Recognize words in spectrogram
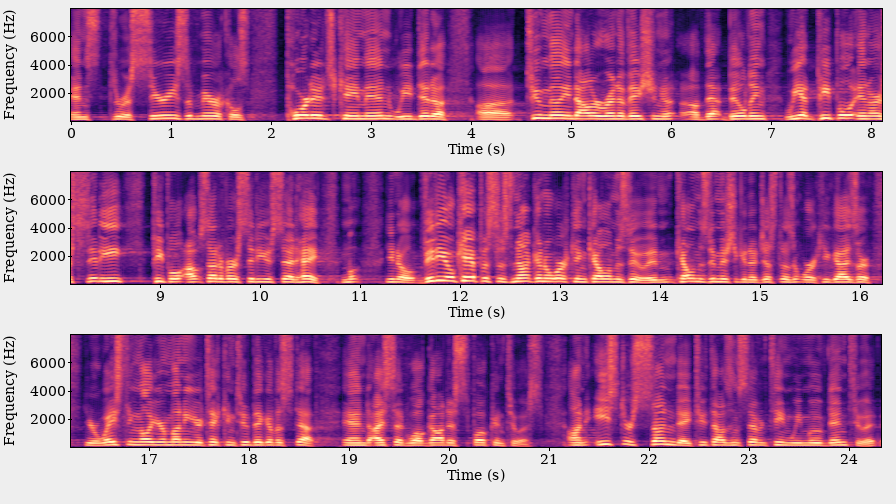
And through a series of miracles, Portage came in. We did a, a $2 million renovation of that building. We had people in our city, people outside of our city who said, hey, you know, video campus is not going to work in Kalamazoo. In Kalamazoo, Michigan, it just doesn't work. You guys are, you're wasting all your money. You're taking too big of a step. And I said, well, God has spoken to us. On Easter Sunday, 2017, we moved into it,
